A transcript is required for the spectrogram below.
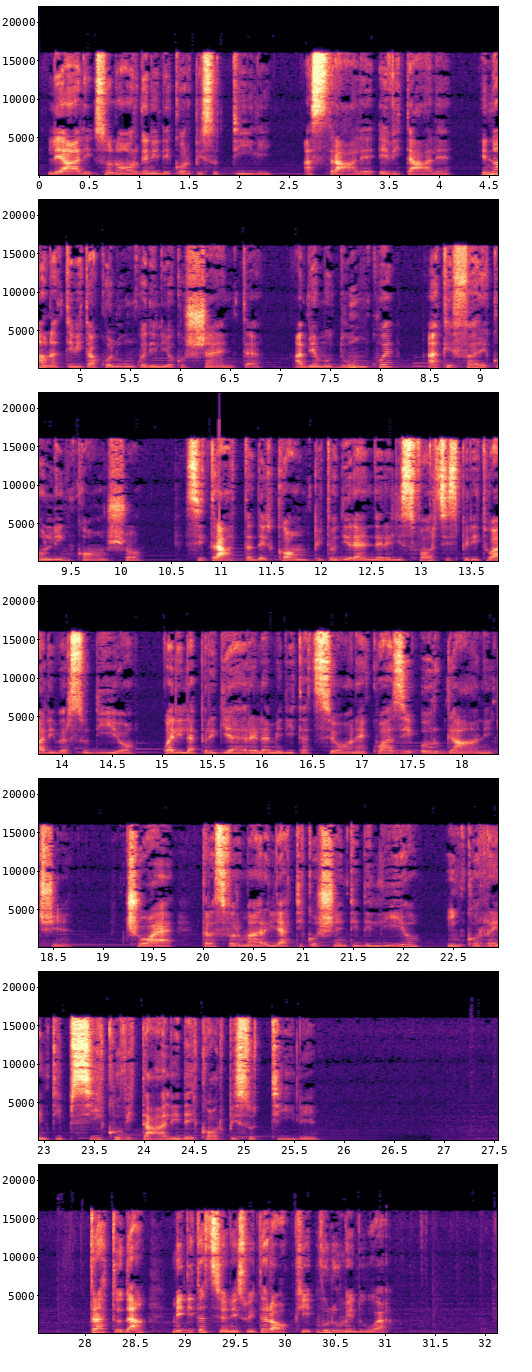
Le ali sono organi dei corpi sottili, astrale e vitale, e non attività qualunque dell'io cosciente. Abbiamo dunque a che fare con l'inconscio, si tratta del compito di rendere gli sforzi spirituali verso Dio, quali la preghiera e la meditazione, quasi organici, cioè trasformare gli atti coscienti dell'io in correnti psico-vitali dei corpi sottili. Tratto da Meditazioni sui tarocchi, volume 2.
